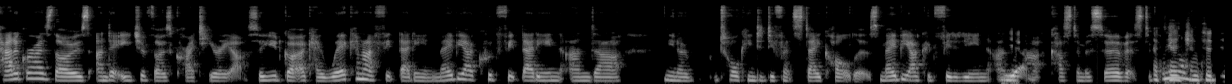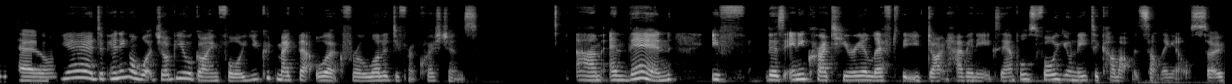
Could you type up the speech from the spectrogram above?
categorize those under each of those criteria. So you'd go, okay, where can I fit that in? Maybe I could fit that in under you know talking to different stakeholders maybe i could fit it in under yeah. customer service attention on, to detail yeah depending on what job you were going for you could make that work for a lot of different questions um, and then if there's any criteria left that you don't have any examples for, you'll need to come up with something else. So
